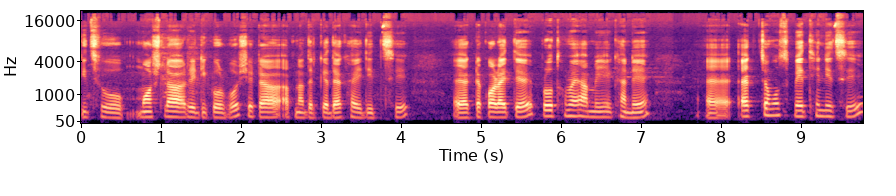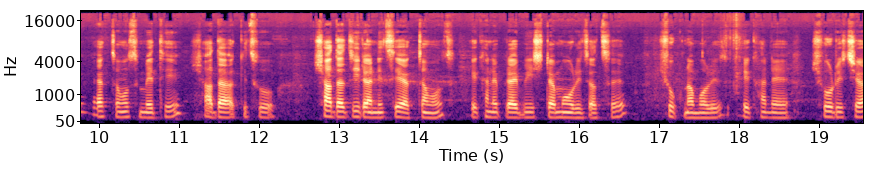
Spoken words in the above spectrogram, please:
কিছু মশলা রেডি করব, সেটা আপনাদেরকে দেখাই দিচ্ছি। একটা কড়াইতে প্রথমে আমি এখানে এক চামচ মেথি নিছি এক চামচ মেথি, সাদা কিছু, সাদা জিরা নিছি এক চামচ। এখানে প্রায় বিশটা মরিচ আছে, শুকনা মরিচ। এখানে সরিষা,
